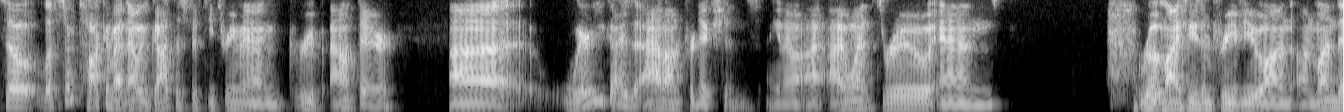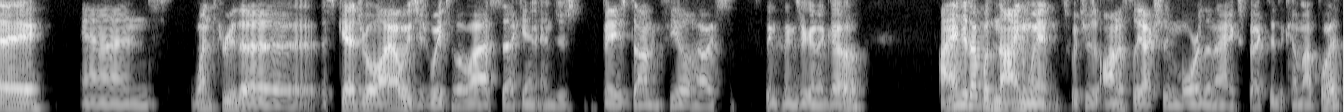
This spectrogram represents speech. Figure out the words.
so let's start talking about now we've got this 53 man group out there. Uh, where are you guys at on predictions? You know, I, I went through and wrote my season preview on on Monday and went through the the schedule. I always just wait till the last second and just based on feel how I think things are going to go. I ended up with nine wins, which was honestly actually more than I expected to come up with.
